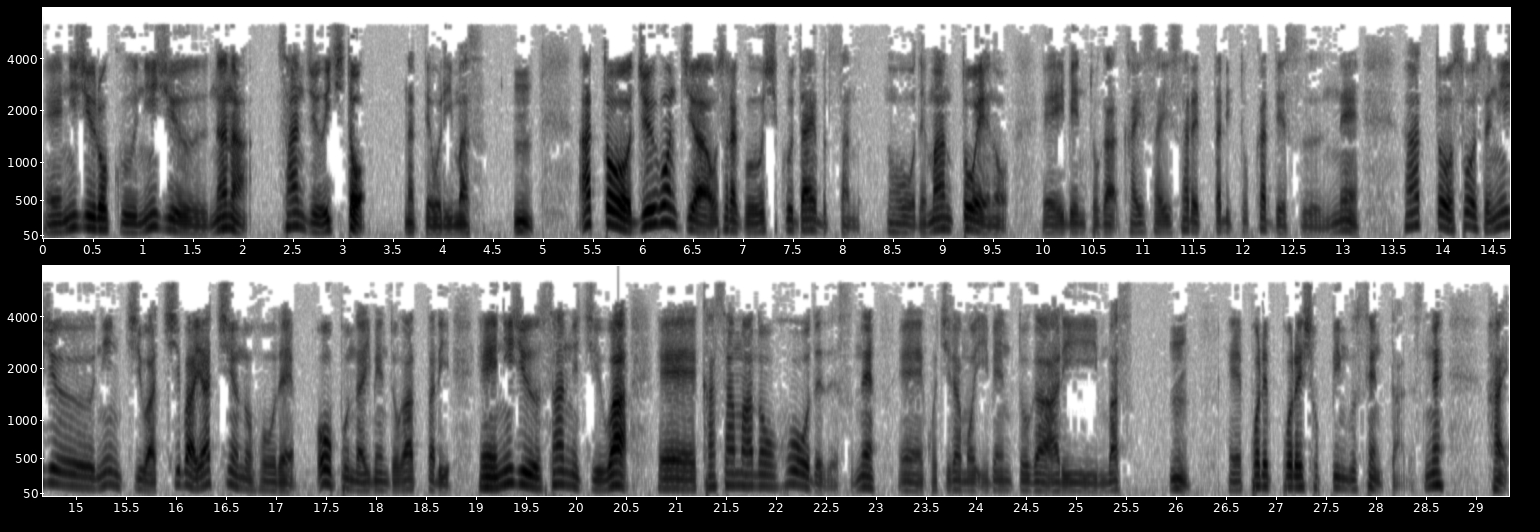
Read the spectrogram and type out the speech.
えー、26、27、31となっております。うん。あと、15日はおそらく牛久大仏さんの方で万東への、えー、イベントが開催されたりとかですね。あと、そうですね、22日は千葉八千代の方でオープンなイベントがあったり、えー、23日は、えー、笠間の方でですね、えー、こちらもイベントがあります。うん。えー、ポレポレショッピングセンターですね。はい。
